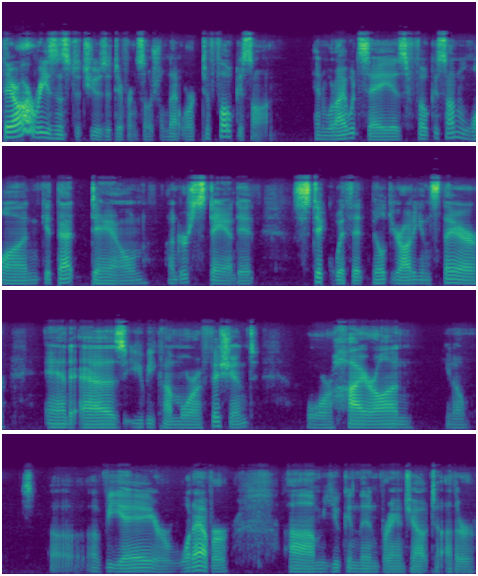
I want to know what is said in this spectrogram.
there are reasons to choose a different social network to focus on. And what I would say is focus on one, get that down, understand it, stick with it, build your audience there. And as you become more efficient or hire on, you know, a VA or whatever, um, you can then branch out to other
